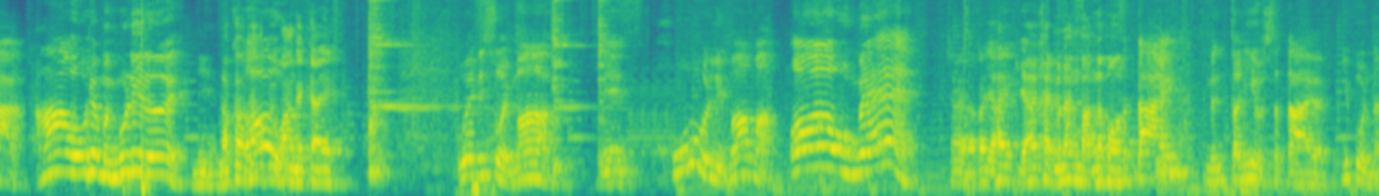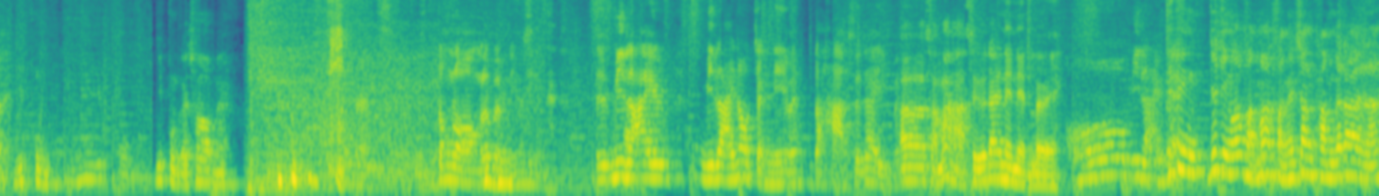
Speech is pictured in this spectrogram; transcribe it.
ากอ้าวโอเคเหมือนบุรีเลย นี่แล้วก็ถ้าเอาไปโอ้วางไกลอุ้ยอันนี้สวยมากๆนี่โอ้หลิมาม่ะโอ้แม่ใช่แล้วก็อย่าให้อย่าให้ใครมานั่งบังก็พอ สไตล์เหมือนตอนนี้อยู่สไตล์แบบญี่ปุ่นหน่อย ญี่ปุ่น ญี่ปุ่นก็ชอบนะ ต้องลองแล้วแบบนี้ มีลายมีลายนอกจากนี้ไหมจะหาซื้อได้อีกไหมเอ่อสามารถหาซื้อได้ในเน็ตเลยโอ้มีหลายแบที่บจริงที่จริงเราสามารถสั่งให้ช่างทำก็ได้นะ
